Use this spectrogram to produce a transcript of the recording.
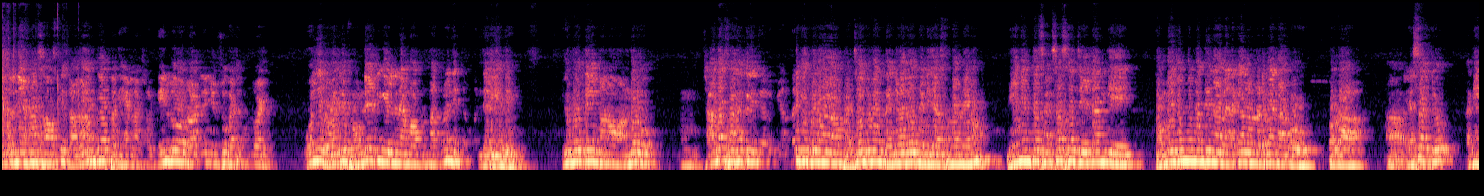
ఇంటర్నేషనల్ సంస్థకి దాదాపుగా పదిహేను లక్షలు. దీనిలో రోటరీ న్యూస్ కట్టుకుంటాం ఓన్లీ రోటరీ ఫౌండేషన్కి వెళ్ళిన అమౌంట్ మాత్రమే నేను చెప్పడం జరిగింది. ఇకపోతే మనం అందరూ చాలా సహకరించారు. మీ అందరికీ కూడా ప్రత్యేకమైన ధన్యవాదాలు తెలియజేస్తున్నాను నేను. నేను ఇంత సక్సెస్గా చేయడానికి తొంభై తొమ్మిది మంది నా వెనకాల ఉండడమే నాకు ఒక ఎసెప్ట్ అది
